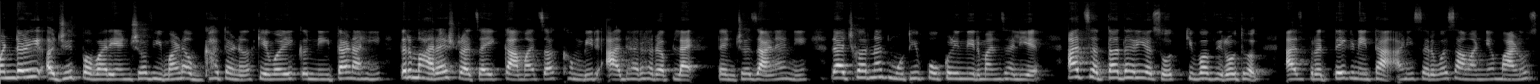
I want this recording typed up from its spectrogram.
मंडळी अजित पवार यांच्या विमान अपघातानं केवळ एक नेता नाही तर महाराष्ट्राचा एक कामाचा खंबीर आधार हरपलाय. त्यांच्या जाण्याने राजकारणात मोठी पोकळी निर्माण झाली आहे आज सत्ताधारी असोत किंवा विरोधक आज प्रत्येक नेता आणि सर्वसामान्य माणूस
